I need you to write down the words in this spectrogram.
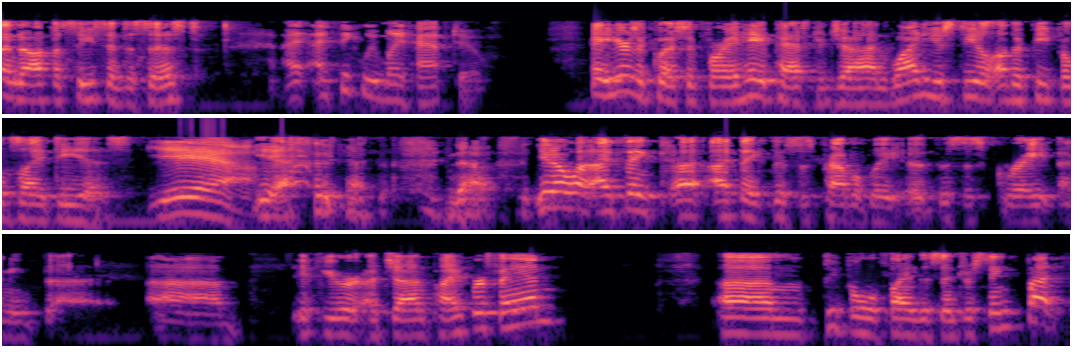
Send off a cease and desist. I, I think we might have to. Hey, here's a question for you. Hey, Pastor John, why do you steal other people's ideas? Yeah. Yeah. no. You know what? I think uh, I think this is probably uh, this is great. I mean, uh, uh, if you're a John Piper fan, um, people will find this interesting. But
